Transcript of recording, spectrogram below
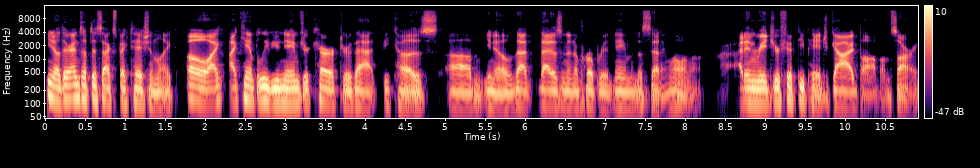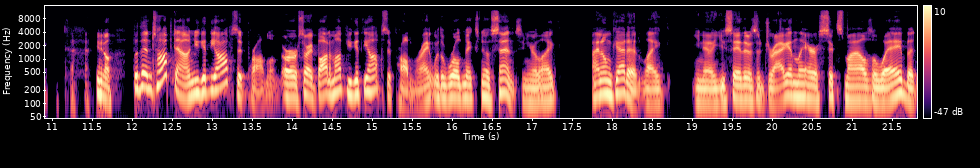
you know, there ends up this expectation like, oh, I, I can't believe you named your character that because, um, you know, that that isn't an appropriate name in the setting. Well, I didn't read your 50 page guide, Bob. I'm sorry. you know, but then top down, you get the opposite problem, or sorry, bottom up, you get the opposite problem, right? Where the world makes no sense. And you're like, I don't get it. Like, you know, you say there's a dragon lair six miles away, but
